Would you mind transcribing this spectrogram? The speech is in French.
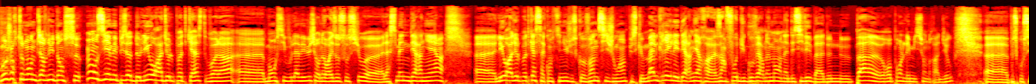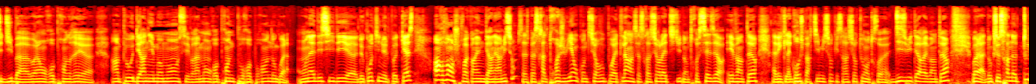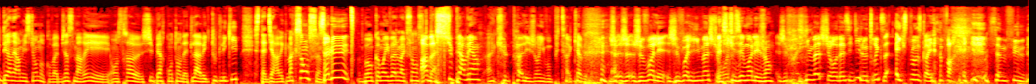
Bonjour tout le monde, bienvenue dans ce onzième épisode de Léo Radio le podcast. Voilà, euh, bon si vous l'avez vu sur nos réseaux sociaux euh, la semaine dernière, euh, Léo Radio le podcast ça continue jusqu'au 26 juin puisque malgré les dernières infos du gouvernement, on a décidé bah, de ne pas reprendre l'émission de radio parce qu'on s'est dit bah voilà on reprendrait un peu au dernier moment, c'est vraiment reprendre pour reprendre. Donc voilà, on a décidé de continuer le podcast. En revanche, on fera quand même une dernière émission, ça se passera le 3 juillet, on compte sur vous pour être là, hein. ça sera sur l'attitude entre 16h et 20h avec la grosse partie émission qui sera surtout entre 18h et 20h. Voilà, donc ce sera notre toute dernière mission, donc on va bien se marrer et on sera euh, super content d'être là avec toute l'équipe, c'est-à-dire avec Maxence. Salut Bon, comment il va le Maxence? Ah bah super bien Ah, gueule pas, les gens ils vont péter un câble. je, je, je vois les, je vois l'image sur. Excusez-moi les gens. Je vois l'image sur Audacity, le truc ça explose quand il a parlé, ça me fume.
